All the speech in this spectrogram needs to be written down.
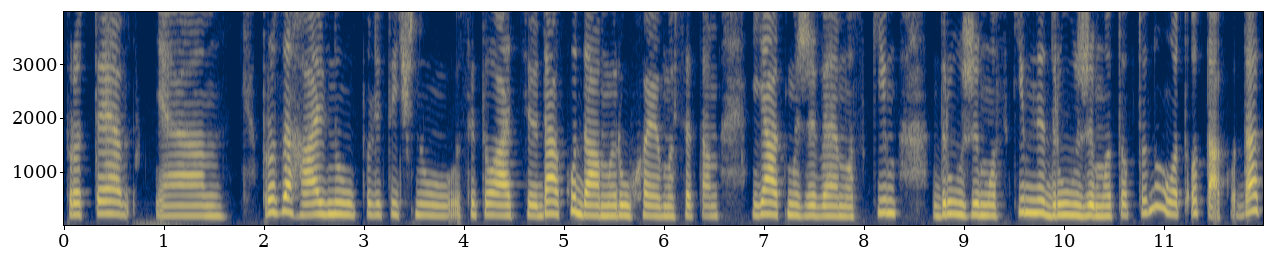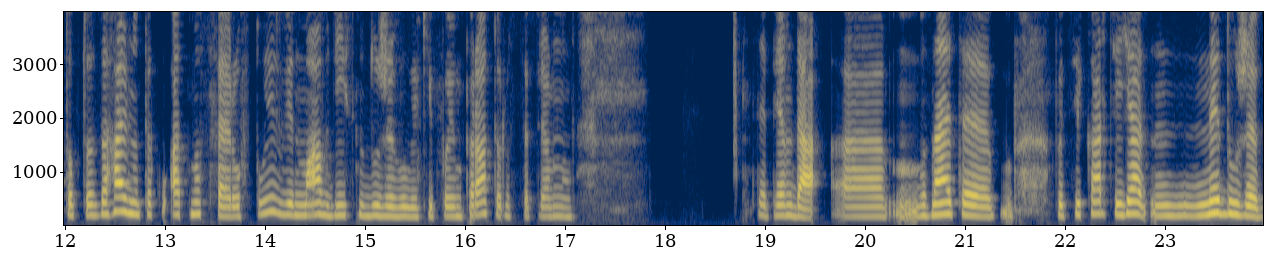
про те. Про загальну політичну ситуацію, да, куди ми рухаємося, там, як ми живемо, з ким дружимо, з ким не дружимо. Тобто, ну, от, от от, да? тобто загальну таку атмосферу вплив він мав дійсно дуже великий по імператору. Це прям, ну, це прям, да. Е, ви знаєте, по цій карті я не дуже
